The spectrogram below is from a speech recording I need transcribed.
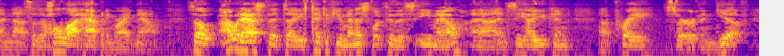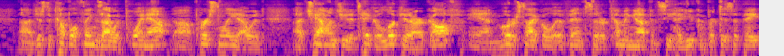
And uh, so there's a whole lot happening right now. So I would ask that uh, you take a few minutes, look through this email, uh, and see how you can uh, pray, serve, and give. Uh, just a couple of things I would point out. Uh, personally, I would uh, challenge you to take a look at our golf and motorcycle events that are coming up and see how you can participate.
